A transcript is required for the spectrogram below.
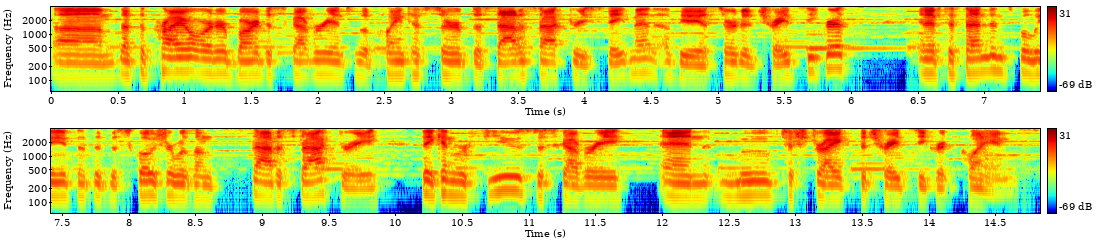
Um, that the prior order barred discovery until the plaintiff served a satisfactory statement of the asserted trade secrets and if defendants believe that the disclosure was unsatisfactory, they can refuse discovery and move to strike the trade secret claims.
